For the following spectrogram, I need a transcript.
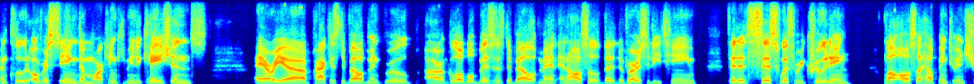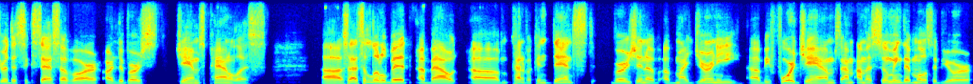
include overseeing the marketing communications area, practice development group, our global business development, and also the diversity team that assists with recruiting while also helping to ensure the success of our, our diverse JAMS panelists. Uh, so that's a little bit about um, kind of a condensed version of, of my journey uh, before JAMS. I'm, I'm assuming that most of your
